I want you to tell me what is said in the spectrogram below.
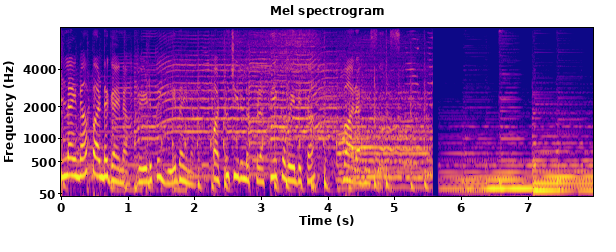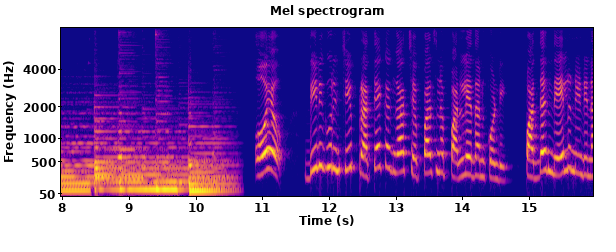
పెళ్ళైనా పండగైనా వేడుక ఏదైనా పట్టు చీరల ప్రత్యేక వేదిక వారాహి సిల్క్స్. ఓయో దీని గురించి ప్రత్యేకంగా చెప్పాల్సిన పని లేదనుకోండి. పద్దెనిమిది ఏళ్ళు నిండిన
